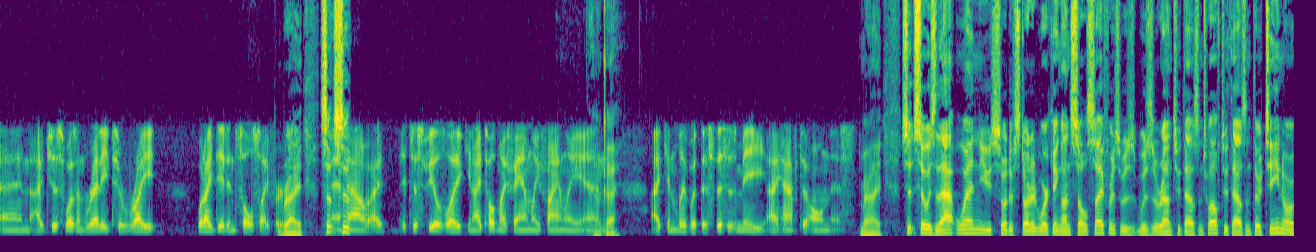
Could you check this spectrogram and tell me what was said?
and I just wasn't ready to write what I did in Soul Cypher. right. So, And so now I, it just feels like you know I told my family finally, and okay, I can live with this. This is me. I have to own this. right. So, so is that when you sort of started working on Soul Cyphers? Was was around 2012, 2013, or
